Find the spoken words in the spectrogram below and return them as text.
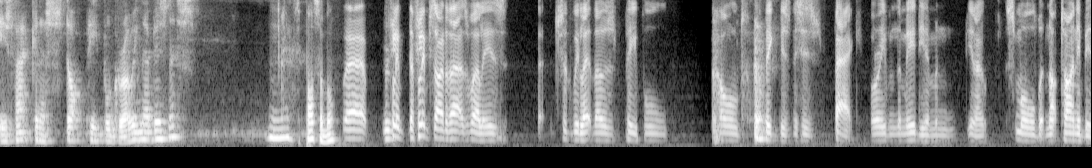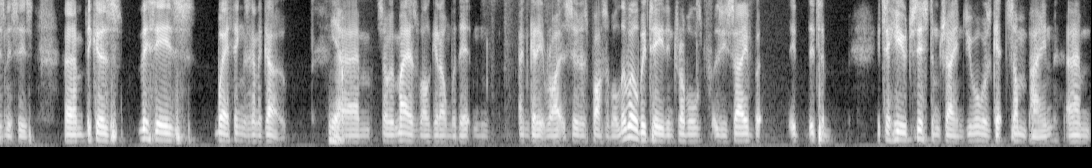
is that going to stop people growing their business? Mm, it's possible. Uh, flip, the flip side of that as well is should we let those people hold big businesses back or even the medium and you know small but not tiny businesses um, because this is where things are going to go yeah. Um, so we may as well get on with it and, and get it right as soon as possible. There will be teething troubles, as you say, but it, it's a it's a huge system change. You always get some pain. Um,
